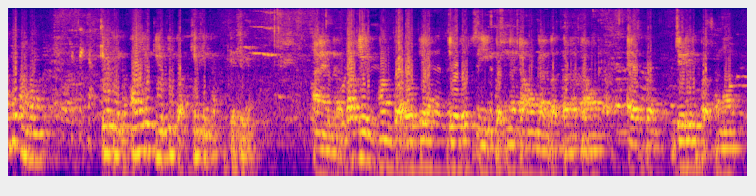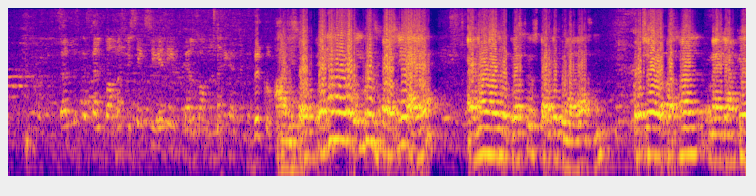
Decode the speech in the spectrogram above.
क्या नाम है कीतिका ओनली कीतिका कीतिका कीतिका एंड बाकी हम तो होते हैं जो भी ਤੁਸੀਂ ਪੁੱਛਣਾ ਚਾਹੋ ਗੱਲਬਾਤ ਕਰਨਾ ਚਾਹੋ ਐਸ ਪਰ ਜਿਹੜੀ ਵੀ ਪਰਸਨ ਨਾਲ ਕੱਲ ਕੱਲ ਬਾਮਨ ਵੀ ਸਿੰਘ ਸੀਗੇ ਜੀ ਕੱਲ ਬਾਮਨ ਦਾ ਨਹੀਂ ਕਰਦੇ ਬਿਲਕੁਲ ਹਾਂਜੀ ਸਰ ਇਹਨਾਂ ਨੇ ਤਾਂ ਬਿਲਕੁਲ ਸਪੈਸ਼ਲੀ ਆਇਆ ਹੈ ਇਹਨਾਂ ਨੇ ਰਿਕਵੈਸਟ ਉਸ ਕਰਕੇ ਬੁਲਾਇਆ ਅਸੀਂ ਕੁਝ ਪਰਸਨਲ ਮੈਂ ਜਾ ਕੇ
